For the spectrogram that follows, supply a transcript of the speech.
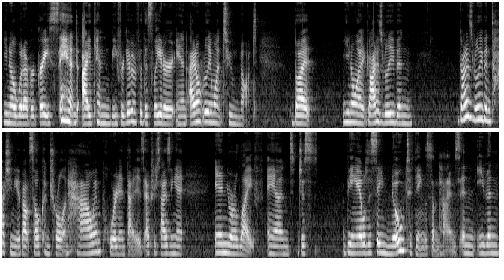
you know, whatever, grace, and I can be forgiven for this later, and I don't really want to not. But you know what? God has really been God has really been touching me about self-control and how important that is, exercising it in your life and just being able to say no to things sometimes and even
